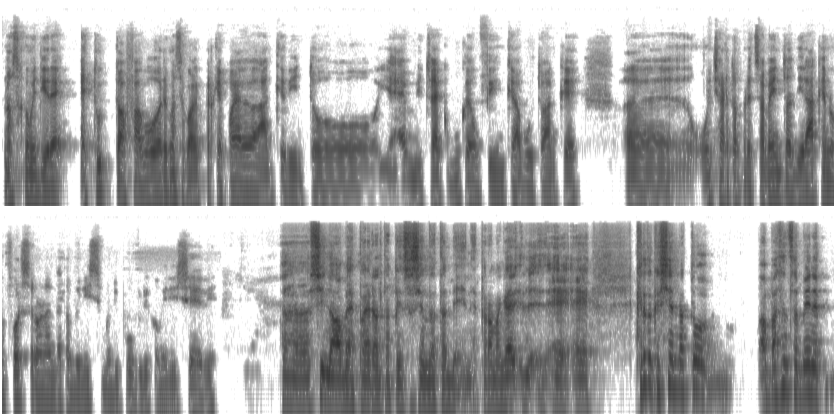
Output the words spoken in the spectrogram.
non so come dire, è tutto a favore, ma perché poi aveva anche vinto gli Emmy, cioè comunque è un film che ha avuto anche eh, un certo apprezzamento, al di là che non, forse non è andato benissimo di pubblico, mi dicevi. Uh, sì, no, beh, poi in realtà penso sia andata bene, però magari è, è, credo che sia andato abbastanza bene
